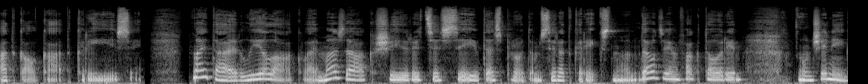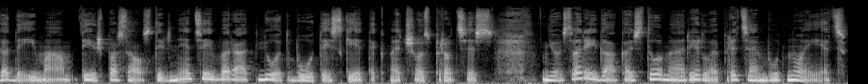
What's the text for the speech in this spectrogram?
atkal kāda krīze. Vai tā ir lielāka vai mazāka šī recesija, tas, protams, ir atkarīgs no daudziem faktoriem, un šī gadījumā tieši pasaules tirdzniecība varētu ļoti būtiski ietekmēt šos procesus, jo svarīgākais tomēr ir, lai precēm būtu noiets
